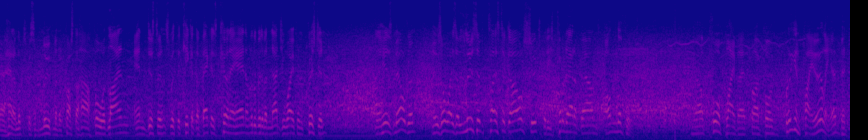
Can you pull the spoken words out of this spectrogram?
Now Hanna looks for some movement across the half forward line and distance with the kick at the back as Kernahan a little bit of a nudge away from Christian. Now here's Meldrum who's always elusive close to goal shoots but he's put it out of bounds on the foot. Well, poor play by, by Paul. Brilliant play earlier, but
